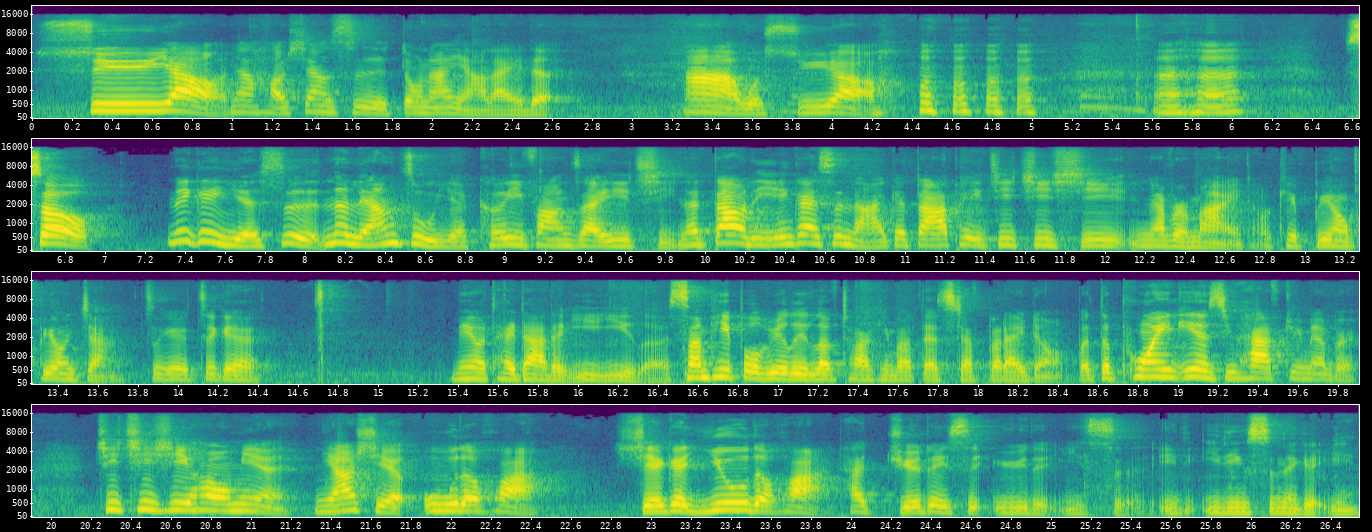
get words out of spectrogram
需要，那好像是东南亚来的啊，我需要。嗯哼，So。那个也是，那两组也可以放在一起。那到底应该是哪一个搭配机器 C Never mind，OK，不用不用讲，这个这个没有太大的意义了。Some people really love talking about that stuff, but I don't. But the point is, you have to remember，机器 C 后面你要写 u 的话，写个 u 的话，它绝对是 u 的意思，一一定是那个音。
